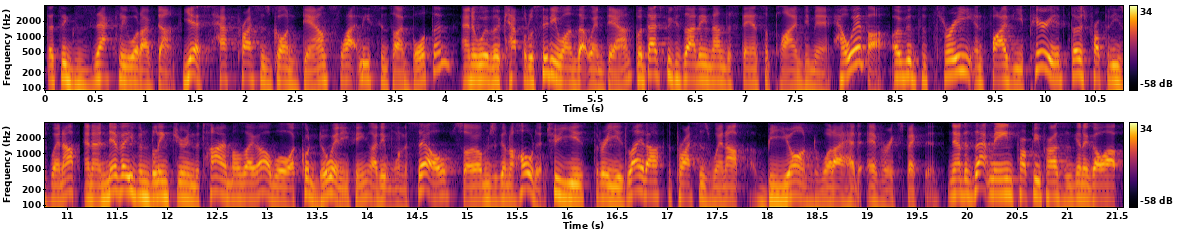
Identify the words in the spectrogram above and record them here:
that's exactly what I've done. Yes, have prices gone down slightly since I bought them? And it were the capital city ones that went down, but that's because I didn't understand supply and demand. However, over the three and five year period, those properties went up and I never even blinked during the time. I was like, oh, well, I couldn't do anything. I didn't want to sell, so I'm just going to hold it. Two years, three years later, the prices went up beyond what I had ever expected. Now, does that mean property prices are going to go up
